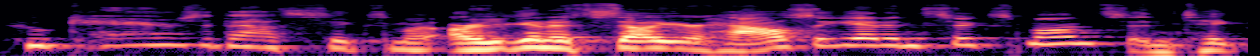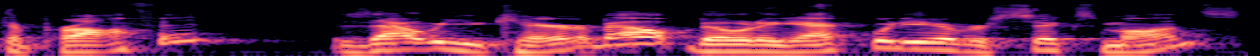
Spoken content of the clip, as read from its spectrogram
Who cares about six months? Are you going to sell your house again in six months and take the profit? Is that what you care about? Building equity over six months?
